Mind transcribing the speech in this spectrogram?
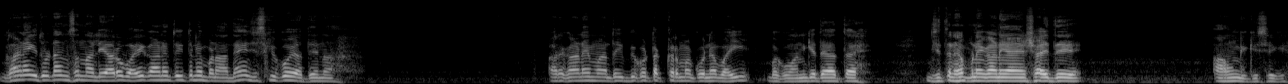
गाने की तो टेंशन ना लिया रो भाई गाने तो इतने बना दें जिसकी कोई हद ना। अरे गाने में तो भी को टक्कर में कौन है भाई? भगवान के तहत है। जितने अपने गाने आए हैं, शायद आऊँगे किसी के।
